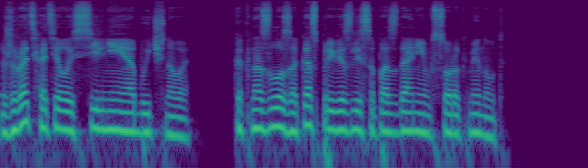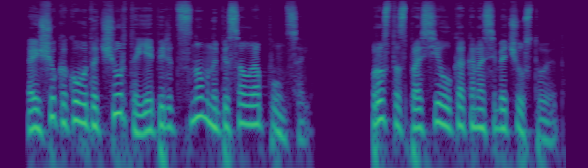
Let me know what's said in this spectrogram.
жрать хотелось сильнее обычного — как назло, заказ привезли с опозданием в 40 минут. А еще какого-то черта я перед сном написал Рапунцель. Просто спросил, как она себя чувствует.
